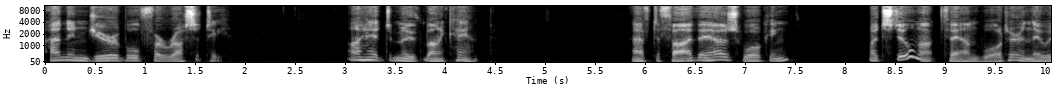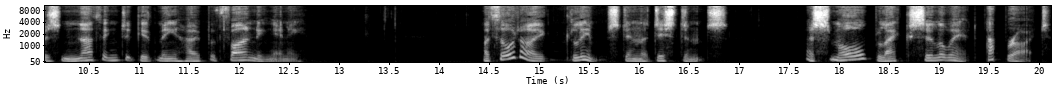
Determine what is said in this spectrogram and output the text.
unendurable ferocity. I had to move my camp. After five hours walking, I'd still not found water and there was nothing to give me hope of finding any. I thought I glimpsed in the distance a small black silhouette upright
